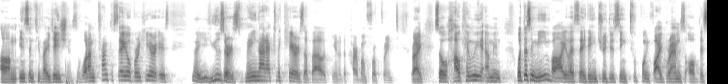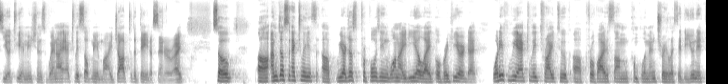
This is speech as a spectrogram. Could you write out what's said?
um, incentivization. So what I'm trying to say over here is you know, users may not actually cares about you know, the carbon footprint right? So how can we, I mean, what does it mean by, let's say, the introducing 2.5 grams of the CO2 emissions when I actually submit my job to the data center, right? So uh, I'm just actually, uh, we are just proposing one idea like over here that what if we actually try to uh, provide some complementary, let's say the unit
